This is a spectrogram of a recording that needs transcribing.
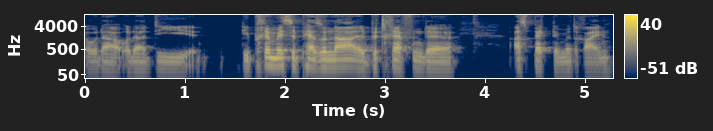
oder, oder die, die Prämisse Personal betreffende Aspekte mit rein.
